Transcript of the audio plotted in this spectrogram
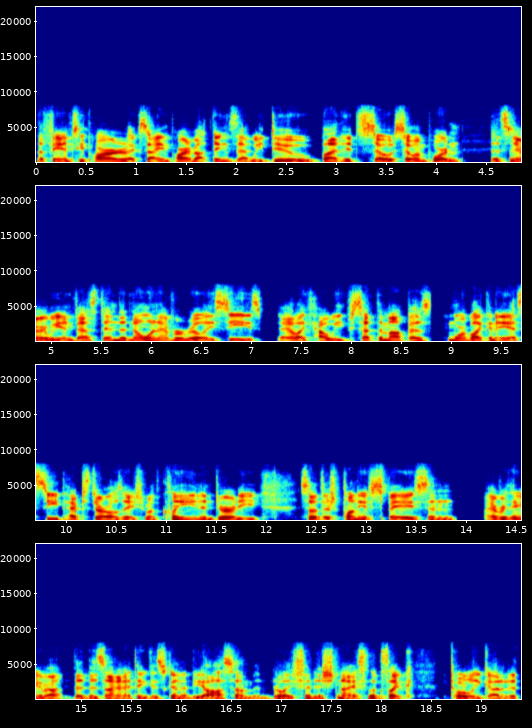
the fancy part or exciting part about things that we do but it's so so important. That's an area we invest in that no one ever really sees. I like how we set them up as more of like an ASC type sterilization with clean and dirty so that there's plenty of space and everything about the design I think is going to be awesome and really finished nice. Looks like totally gutted it.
